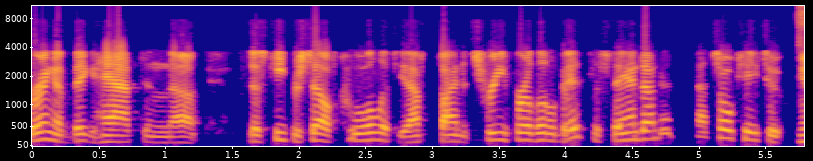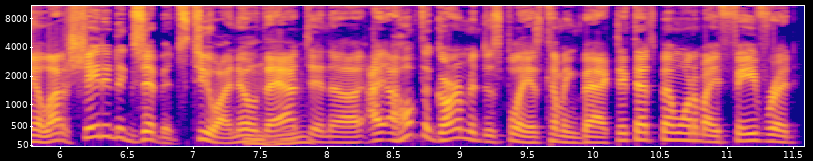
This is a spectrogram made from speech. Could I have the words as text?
Bring a big hat and uh, just keep yourself cool. If you have to find a tree for a little bit to stand under, that's okay too. Yeah, a lot of shaded exhibits too. I know mm-hmm. that, and uh, I, I, hope the Garmin display is coming back. Dick, that's been one of my favorite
